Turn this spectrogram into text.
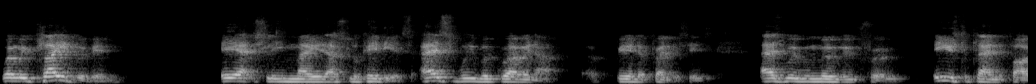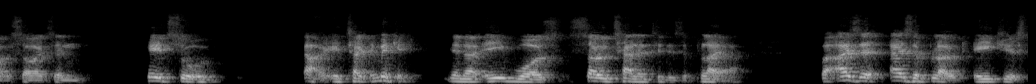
when we played with him, he actually made us look idiots as we were growing up, being apprentices, as we were moving through. He used to play in the five sides and he'd sort of, oh, he'd take the mickey. You know, he was so talented as a player, but as a as a bloke, he just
